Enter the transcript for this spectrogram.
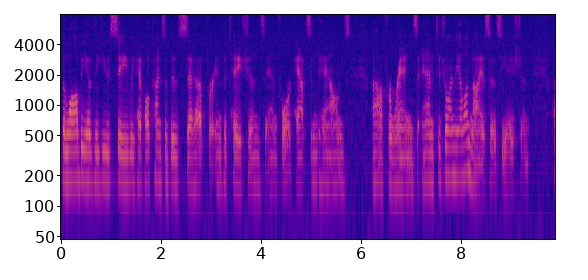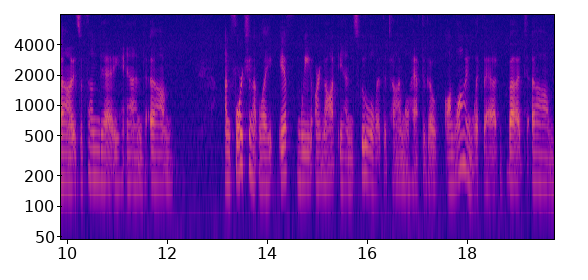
the lobby of the UC, we have all kinds of booths set up for invitations and for caps and gowns, uh, for rings, and to join the Alumni Association. Uh, it's a fun day, and um, unfortunately, if we are not in school at the time, we'll have to go online with that. But um,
